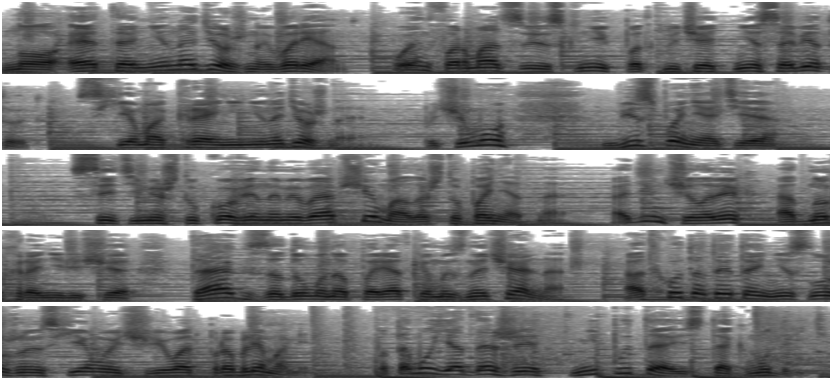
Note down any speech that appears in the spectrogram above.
Но это ненадежный вариант. По информации из книг подключать не советуют. Схема крайне ненадежная. Почему? Без понятия. С этими штуковинами вообще мало что понятно. Один человек, одно хранилище. Так задумано порядком изначально. Отход от этой несложной схемы чреват проблемами. Потому я даже не пытаюсь так мудрить.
